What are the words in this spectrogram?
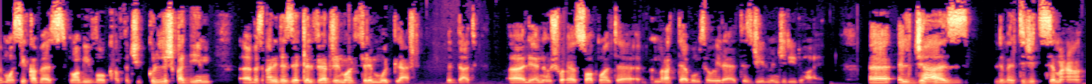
موسيقى بس ما بي vocal فشي كلش قديم. بس أنا دزيت لل version مال فيلم Whiplash بالذات آه لأنه شوية الصوت مالته مرتب ومسوي له تسجيل من جديد وهاي. آه الجاز لما تجي تسمعه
